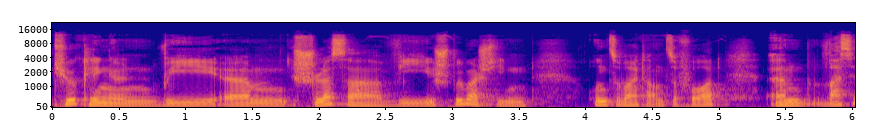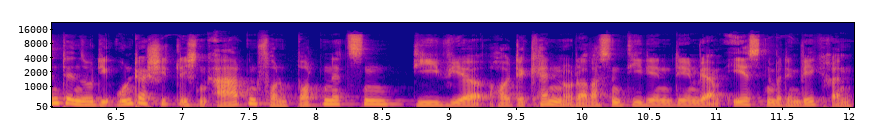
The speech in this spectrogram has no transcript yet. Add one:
Türklingeln, wie ähm, Schlösser, wie Spülmaschinen und so weiter und so fort. Ähm, was sind denn so die unterschiedlichen Arten von Botnetzen, die wir heute kennen? Oder was sind die, denen, denen wir am ehesten über den Weg rennen?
